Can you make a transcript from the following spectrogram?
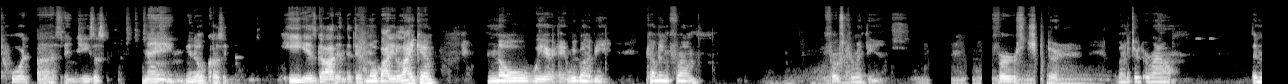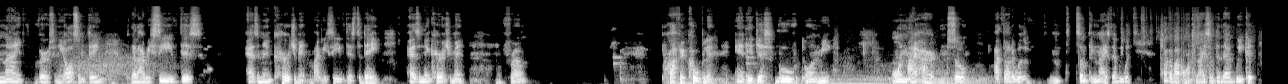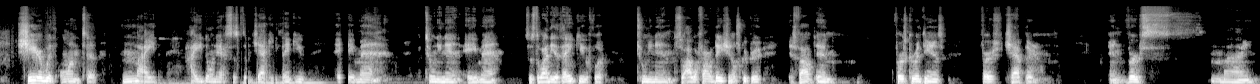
toward us in Jesus' name, you know, because he is God and that there's nobody like him nowhere. And we're going to be coming from First Corinthians, first chapter. We're going to enter around the ninth verse. And the awesome thing that I received this as an encouragement. I received this today as an encouragement from Prophet Copeland, and it just moved on me, on my heart. And so I thought it was something nice that we would talk about on tonight, something that we could share with on tonight. How you doing there, Sister Jackie? Thank you. Amen. Tuning in. Amen. Sister Juanita, thank you for tuning in. So our foundational scripture is found in First Corinthians, first chapter, and verse nine.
